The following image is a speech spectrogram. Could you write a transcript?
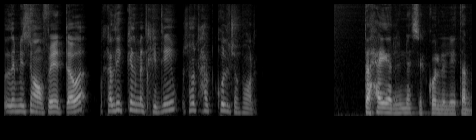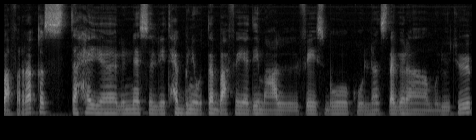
l'émission فات توا خليك كلمة ختام شو تحب تقول لجمهورك؟ تحية للناس الكل اللي يتبع في الرقص تحية للناس اللي تحبني وتتبع فيا ديما على الفيسبوك والانستغرام واليوتيوب.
